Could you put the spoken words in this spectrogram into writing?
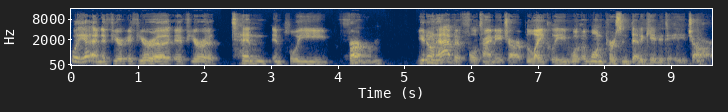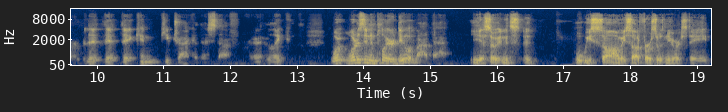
Well, yeah, and if you're if you're a if you're a ten employee firm, you don't have a full time HR. Likely, one person dedicated to HR that, that that can keep track of this stuff. Like, what what does an employer do about that? Yeah, so and it's it, what we saw, and we saw at first it was New York State,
